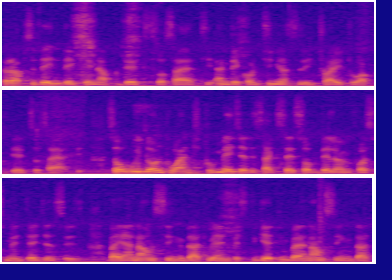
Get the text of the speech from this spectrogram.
perhaps then they can update society and they continuously try to update society. So we don't want to measure the success of the law enforcement agencies by announcing that we are investigating, by announcing that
